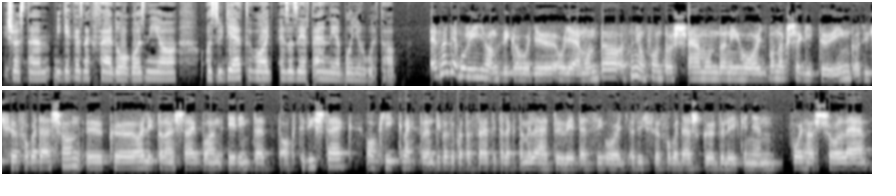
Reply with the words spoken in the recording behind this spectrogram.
és aztán igyekeznek feldolgozni a, az ügyet, vagy ez azért ennél bonyolultabb? Ez nagyjából így hangzik, ahogy, ahogy elmondta. Azt nagyon fontos elmondani, hogy vannak segítőink az ügyfélfogadáson, ők hajléktalanságban érintett aktivisták, akik megteremtik azokat a feltételeket, ami lehetővé teszi, hogy az ügyfélfogadás gördülékenyen folyhasson le.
